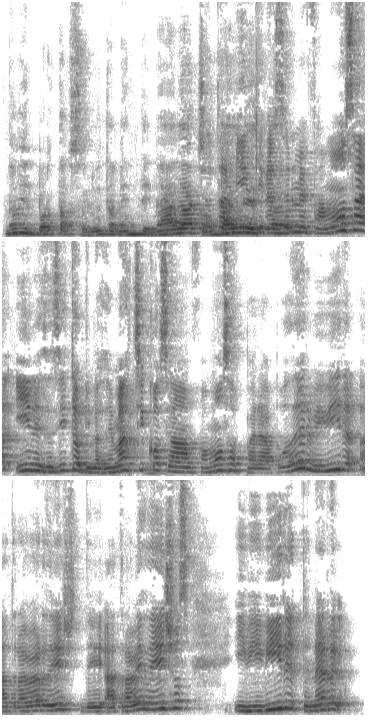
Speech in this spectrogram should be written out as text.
no me importa absolutamente nada. Yo también quiero estar- hacerme famosa y necesito que los demás chicos sean famosos para poder vivir a través de, a través de ellos y vivir, tener,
